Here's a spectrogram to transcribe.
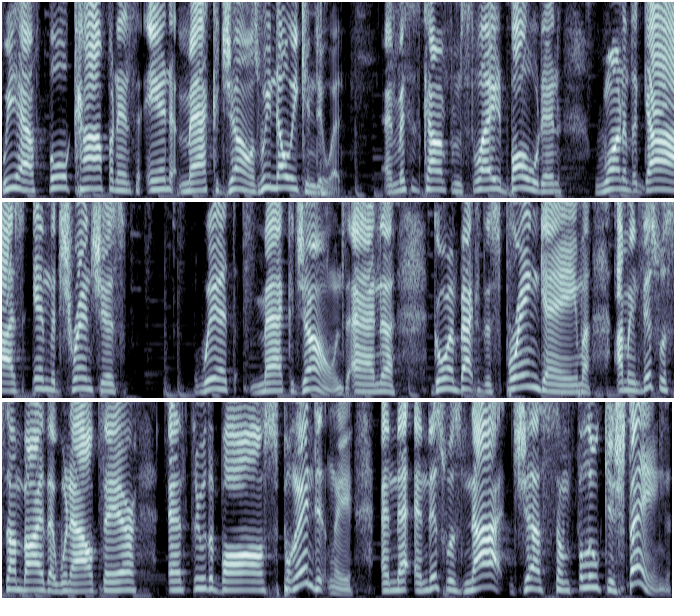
We have full confidence in Mac Jones. We know he can do it. And this is coming from Slade Bolden, one of the guys in the trenches with Mac Jones. And uh, going back to the spring game, I mean, this was somebody that went out there and threw the ball splendidly. And that and this was not just some flukish thing.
